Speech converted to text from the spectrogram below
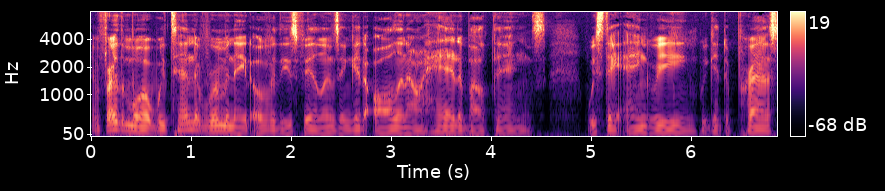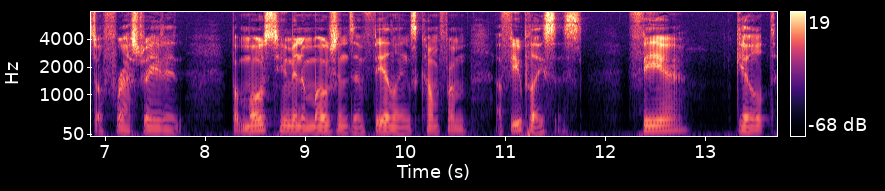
And furthermore, we tend to ruminate over these feelings and get all in our head about things. We stay angry, we get depressed or frustrated. But most human emotions and feelings come from a few places fear, guilt,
